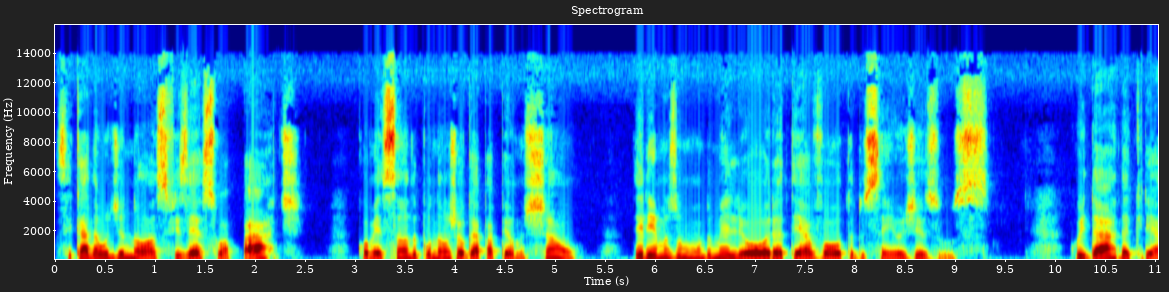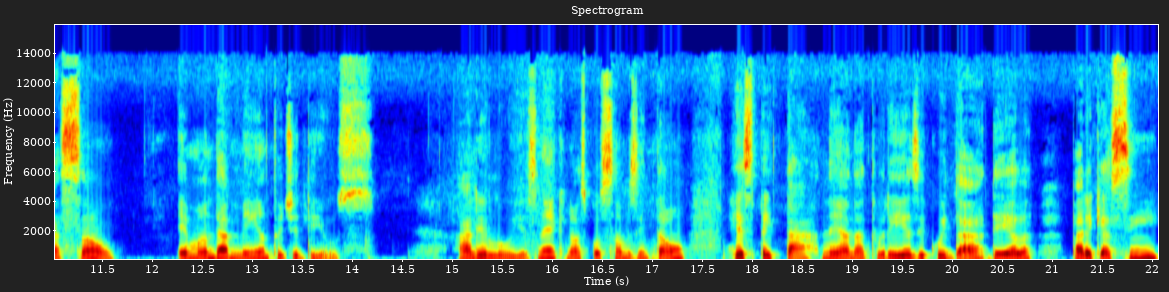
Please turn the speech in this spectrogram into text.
Se cada um de nós fizer sua parte, começando por não jogar papel no chão, teremos um mundo melhor até a volta do Senhor Jesus. Cuidar da criação é mandamento de Deus. Aleluias, né? Que nós possamos então respeitar, né, a natureza e cuidar dela, para que assim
